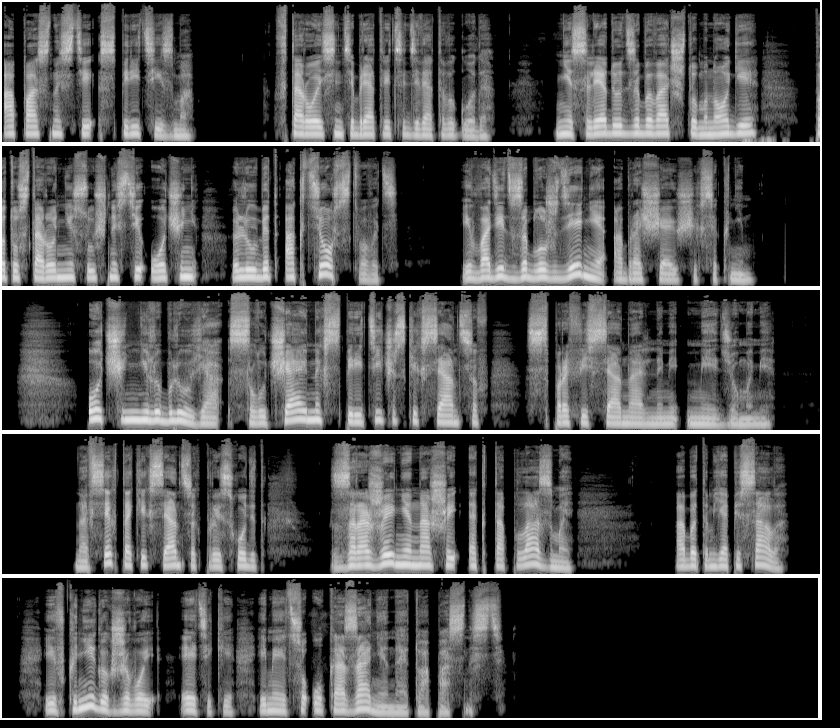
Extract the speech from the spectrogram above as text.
опасности спиритизма. 2 сентября 1939 года. Не следует забывать, что многие потусторонние сущности очень любят актерствовать и вводить в заблуждение обращающихся к ним. Очень не люблю я случайных спиритических сеансов с профессиональными медиумами. На всех таких сеансах происходит заражение нашей эктоплазмы. Об этом я писала. И в книгах живой этики имеется указание на эту опасность.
